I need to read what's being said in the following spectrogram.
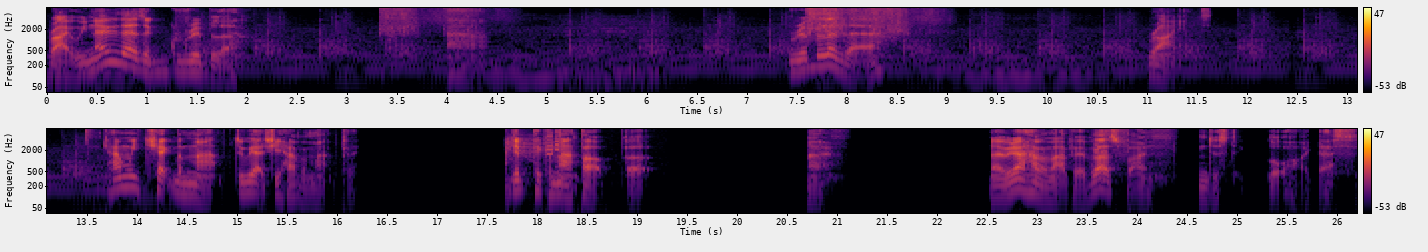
Right, we know there's a gribbler. Ah. Gribbler there. Right. Can we check the map? Do we actually have a map? We did pick a map up, but... No. No, we don't have a map here, but that's fine. We can just explore, I guess.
